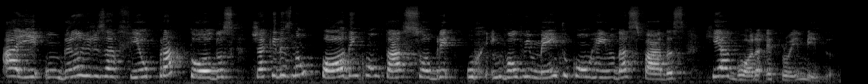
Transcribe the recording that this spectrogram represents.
aí um grande desafio para todos, já que eles não podem contar sobre o envolvimento com o reino das fadas, que agora é proibido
